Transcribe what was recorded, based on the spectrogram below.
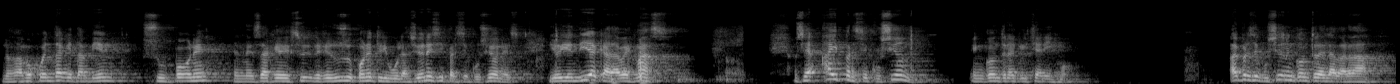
nos damos cuenta que también supone, el mensaje de Jesús supone tribulaciones y persecuciones. Y hoy en día cada vez más. O sea, hay persecución en contra del cristianismo. Hay persecución en contra de la verdad.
